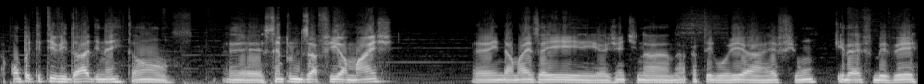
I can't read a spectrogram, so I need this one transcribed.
A competitividade, né? Então, é sempre um desafio a mais. É, ainda mais aí a gente na, na categoria F1, aqui da FBV.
